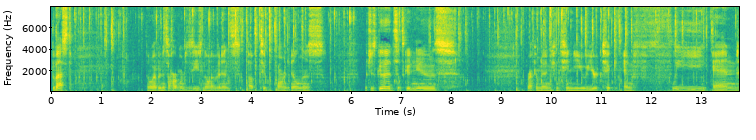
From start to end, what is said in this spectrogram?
the best. No evidence of heartworm disease, no evidence of tick-borne illness, which is good, so it's good news. Recommend continue your tick and flea and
